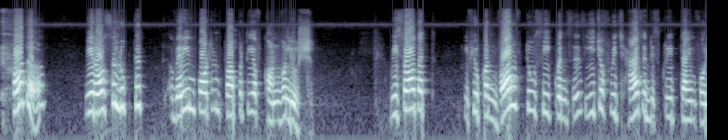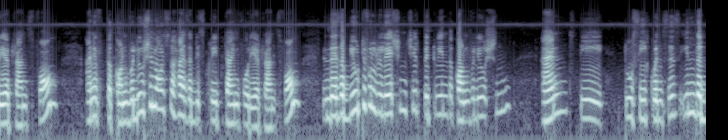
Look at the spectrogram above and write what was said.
Further, we had also looked at a very important property of convolution. We saw that if you convolve two sequences, each of which has a discrete time Fourier transform, and if the convolution also has a discrete time Fourier transform, then there is a beautiful relationship between the convolution and the two sequences in the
